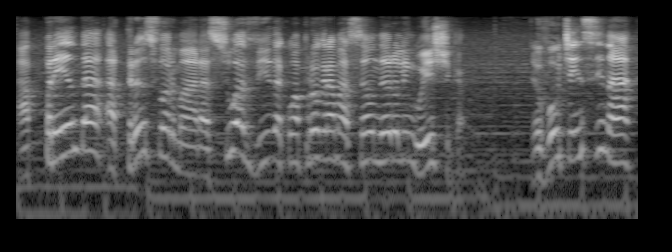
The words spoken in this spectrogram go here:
Aprenda a transformar a sua vida com a programação neurolinguística. Eu vou te ensinar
